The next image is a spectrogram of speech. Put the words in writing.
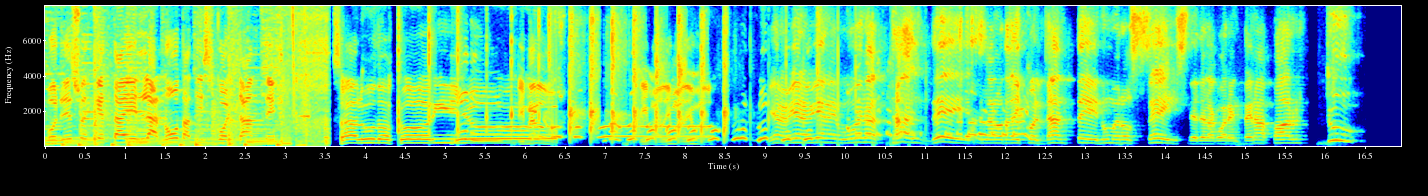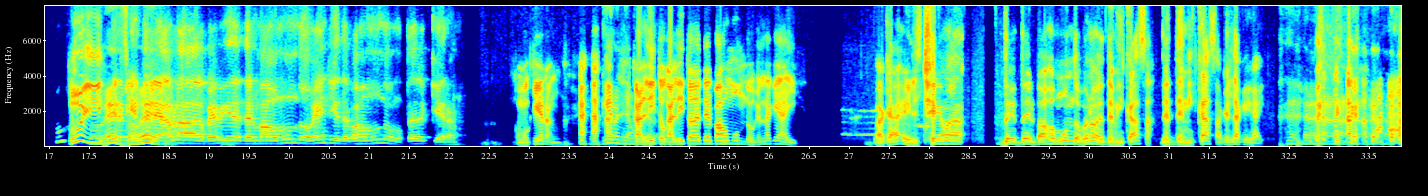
Por eso es que esta es la nota discordante. Saludos, Corillo. Dímelo. Dímelo, dímelo, dímelo. Viene, viene, viene. Buenas tardes. Esta es la nota discordante número 6 desde la cuarentena part 2. Uy. Miren, Eso mi gente, es. le habla Baby desde el Bajo Mundo, Benji desde el Bajo Mundo, como ustedes quieran. Como quieran. Como quieran. Carlito, Carlito desde el bajo mundo, ¿qué es la que hay? Acá el Chema desde el bajo mundo, bueno, desde mi casa, desde mi casa, que es la que hay.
